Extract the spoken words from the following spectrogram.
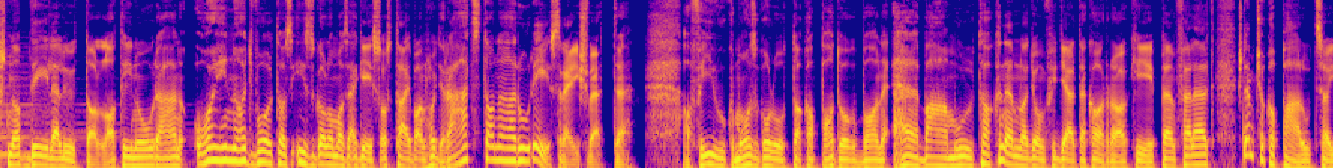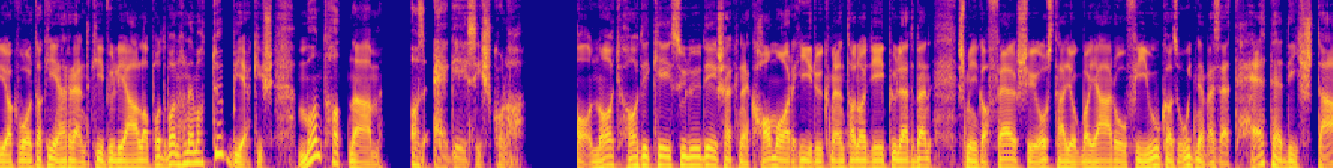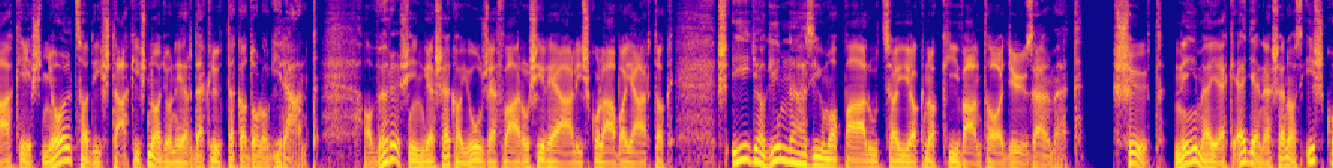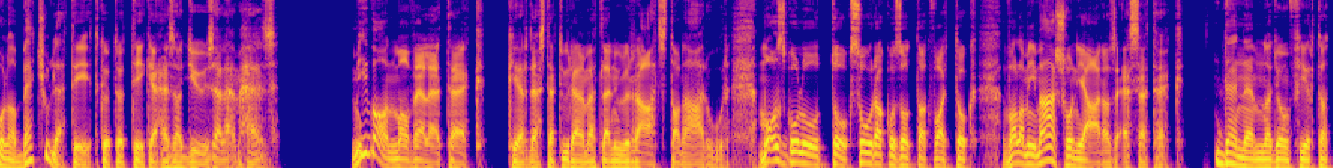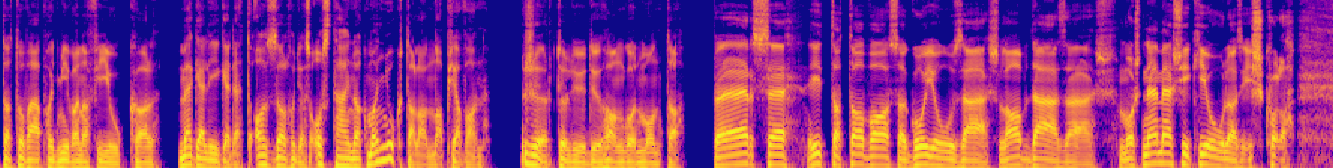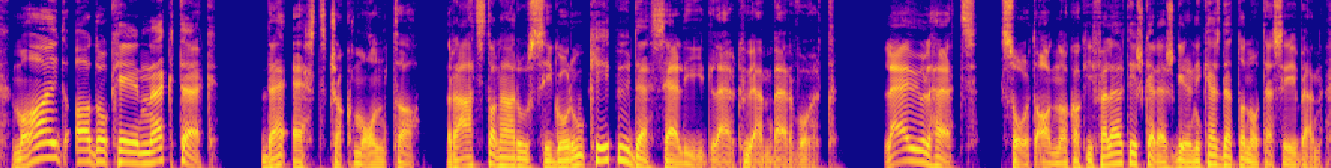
Másnap délelőtt a latinórán oly nagy volt az izgalom az egész osztályban, hogy Rácz tanár úr észre is vette. A fiúk mozgolódtak a padokban, elbámultak, nem nagyon figyeltek arra, aki éppen felelt, és nem csak a pál utcaiak voltak ilyen rendkívüli állapotban, hanem a többiek is, mondhatnám, az egész iskola. A nagy hadikészülődéseknek hamar hírük ment a nagy épületben, és még a felső osztályokba járó fiúk, az úgynevezett hetedisták és nyolcadisták is nagyon érdeklődtek a dolog iránt. A vörösingesek a Józsefvárosi reáliskolába jártak, és így a gimnázium a Pál utcaiaknak kívánta a győzelmet. Sőt, némelyek egyenesen az iskola becsületét kötötték ehhez a győzelemhez. Mi van ma veletek? Kérdezte türelmetlenül Rácz tanár úr. Mozgolódtok, szórakozottak vagytok, valami máson jár az eszetek. De nem nagyon firtatta tovább, hogy mi van a fiúkkal. Megelégedett azzal, hogy az osztálynak ma nyugtalan napja van. Zsörtölődő hangon mondta. Persze, itt a tavasz, a golyózás, labdázás. Most nem esik jól az iskola. Majd adok én nektek? De ezt csak mondta. Rácz tanárú szigorú képű, de szelíd lelkű ember volt. Leülhetsz, szólt annak, aki felelt és keresgélni kezdett a noteszében.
